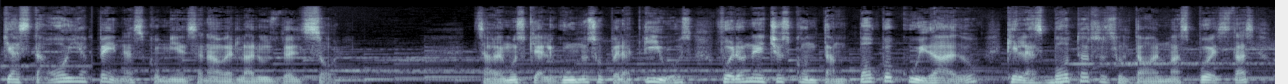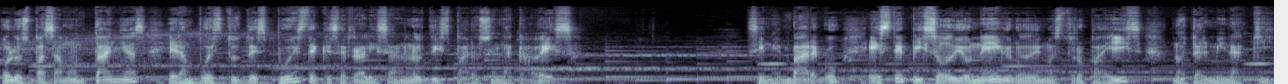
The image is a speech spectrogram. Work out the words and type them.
que hasta hoy apenas comienzan a ver la luz del sol. Sabemos que algunos operativos fueron hechos con tan poco cuidado que las botas resultaban más puestas o los pasamontañas eran puestos después de que se realizaran los disparos en la cabeza. Sin embargo, este episodio negro de nuestro país no termina aquí.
